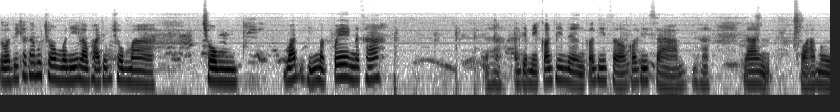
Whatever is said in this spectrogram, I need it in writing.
สวัสดีค่ะท่านผู้ชม วันนี้เราพาท่านผู้ชมมาชมวัดหินหมักเป้งนะคะนะคะอันจะมีก้อนที่หนึ่งก้อนที่สองก้อนที่สามนะคะด้านขวามือ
